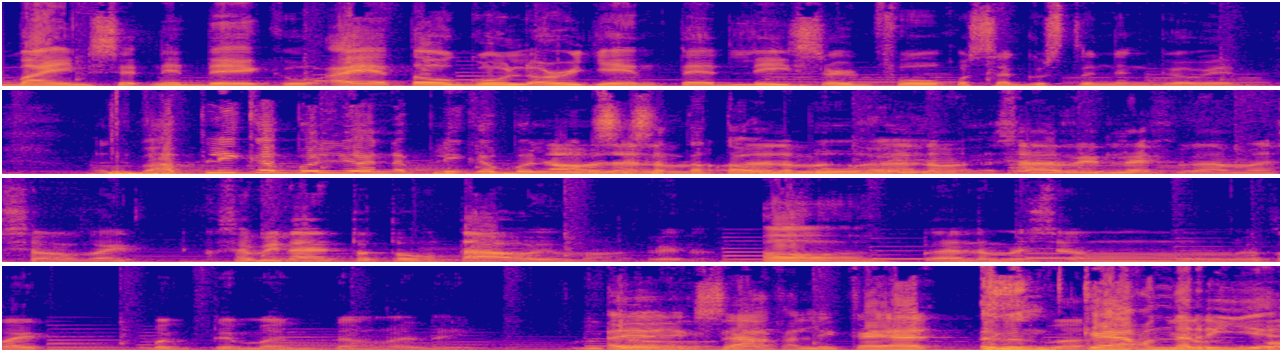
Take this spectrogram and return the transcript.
mindset ni Deku. Ay, ito, goal-oriented, lasered focus sa gusto niyang gawin. Ano ba? Applicable yun. Applicable Ah, yun sa, sa totoong naman- buhay. wala naman- sa real life, wala naman siyang right. Sabihin natin totoong tao yung mga gano'n. Oo. Wala naman siyang right mag-demand ng ano eh. Ayun, exactly. Kaya, Diba? kaya ako nari eh.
